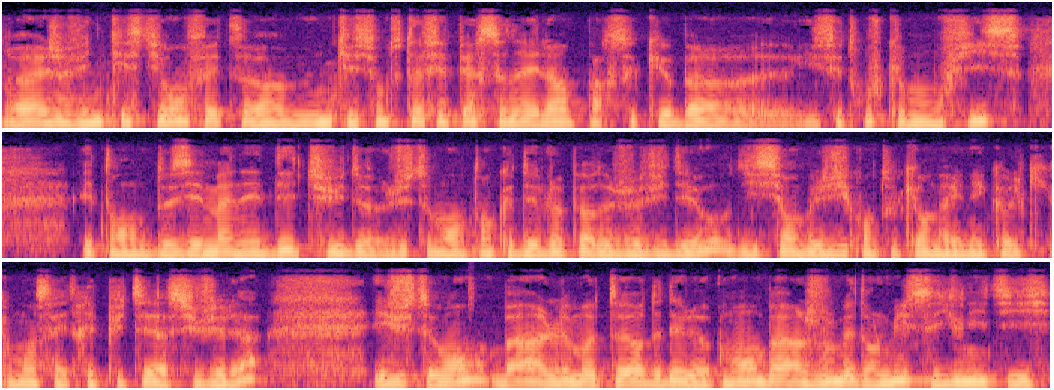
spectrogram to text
Ouais, j'avais une question en fait, euh, une question tout à fait personnelle, hein, parce que ben il se trouve que mon fils est en deuxième année d'études justement en tant que développeur de jeux vidéo. D'ici en Belgique, en tout cas, on a une école qui commence à être réputée à ce sujet-là. Et justement, ben le moteur de développement, ben je vous le mets dans le mille, c'est Unity.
